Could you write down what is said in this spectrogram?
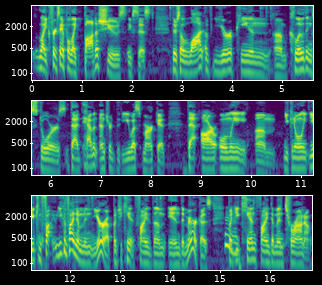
like, for example, like Bata shoes exist. There's a lot of European um, clothing stores that haven't entered the U.S. market that are only um, you can only you can find you can find them in Europe, but you can't find them in the Americas. But you can find them in Toronto.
